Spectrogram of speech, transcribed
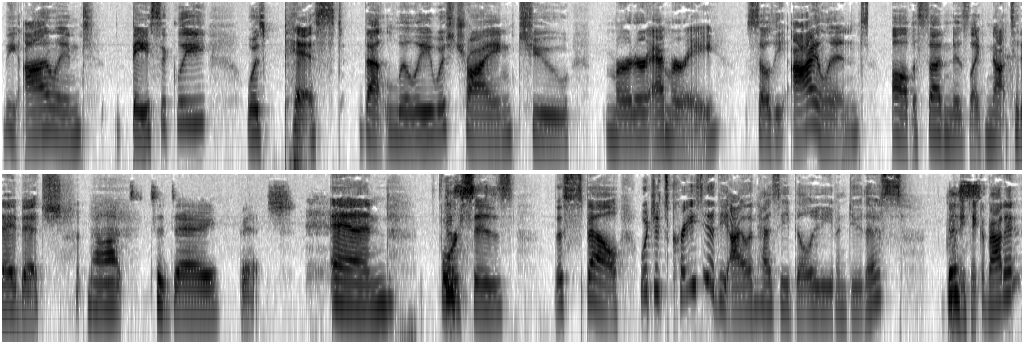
the island basically was pissed that Lily was trying to murder Emery. So the island all of a sudden is like, not today, bitch. not today, bitch. And forces the spell, which it's crazy that the island has the ability to even do this when you think about it.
